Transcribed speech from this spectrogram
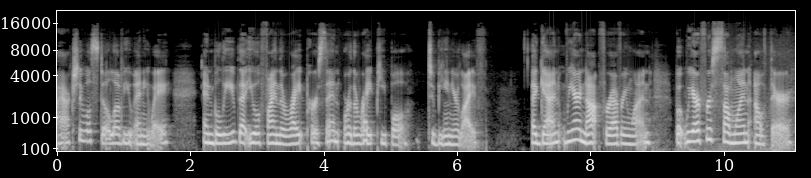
I actually will still love you anyway and believe that you will find the right person or the right people to be in your life. Again, we are not for everyone, but we are for someone out there.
